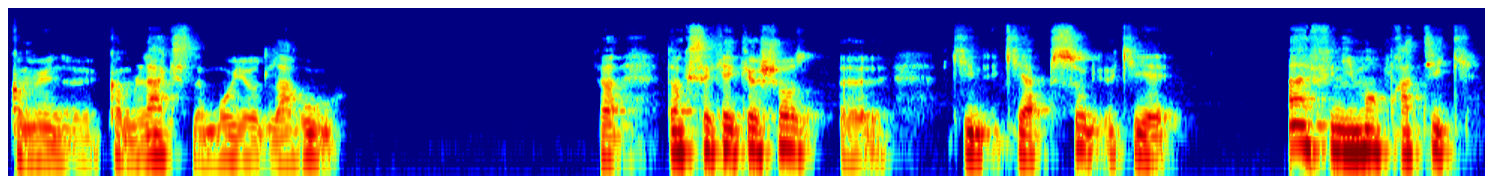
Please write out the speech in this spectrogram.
comme, une, comme l'axe, le moyau de la roue. Donc c'est quelque chose euh, qui, qui, qui, est infiniment pratique.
